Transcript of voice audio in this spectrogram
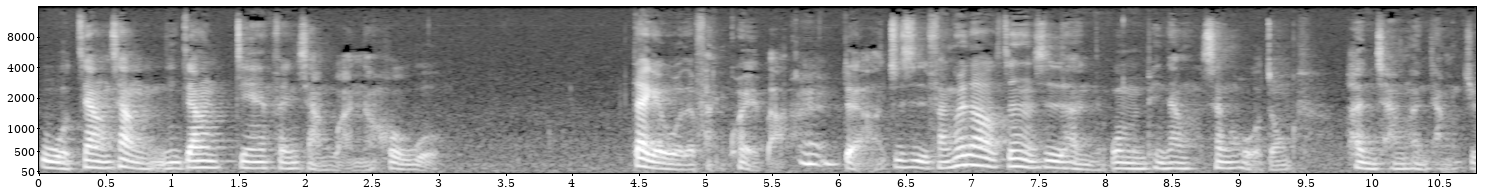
我这样像你这样今天分享完，然后我带给我的反馈吧，嗯，对啊，就是反馈到真的是很我们平常生活中。很长很长，就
